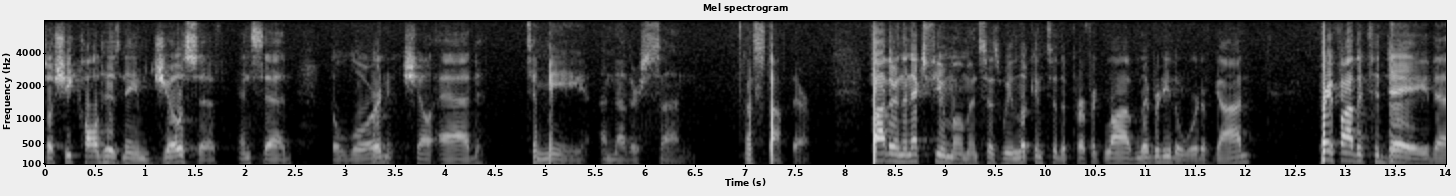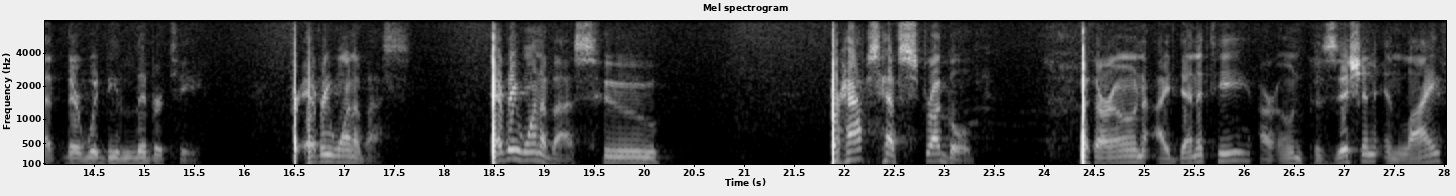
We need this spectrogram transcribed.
So she called his name Joseph and said, The Lord shall add to me another son. Let's stop there. Father, in the next few moments, as we look into the perfect law of liberty, the Word of God, pray, Father, today that there would be liberty for every one of us. Every one of us who perhaps have struggled with our own identity, our own position in life,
